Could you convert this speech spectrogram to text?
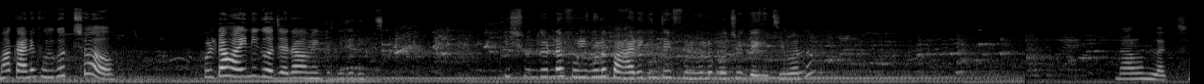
মা, কানে ফুল করছ ফুলটা হয়নি গো, যে দাও, আমি একটু ভিজে দিচ্ছি। কি সুন্দর না ফুলগুলো, পাহাড়ে কিন্তু এই ফুলগুলো প্রচুর দেখেছি, বলো। দারুণ লাগছে।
